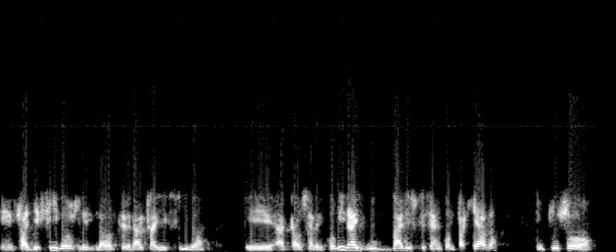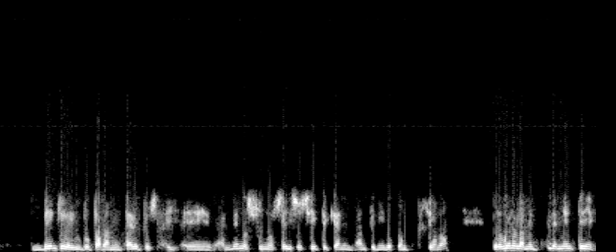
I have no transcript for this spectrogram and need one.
eh, fallecido, legislador federal fallecido eh, a causa del COVID. Hay varios que se han contagiado, incluso dentro del grupo parlamentario, pues hay eh, al menos unos seis o siete que han, han tenido contagio, ¿no? Pero bueno, lamentablemente,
